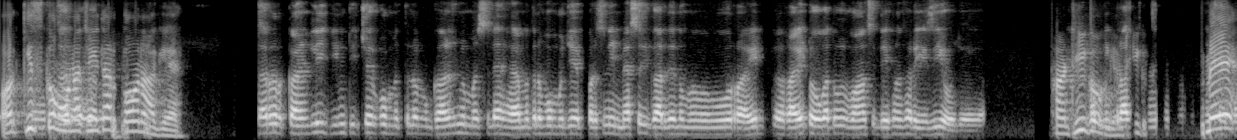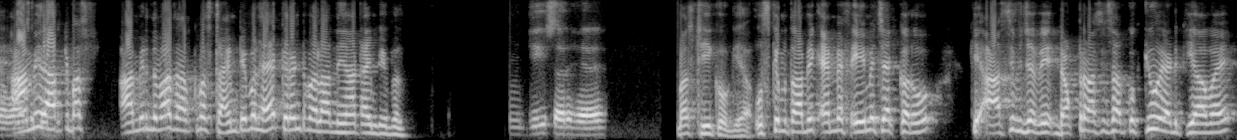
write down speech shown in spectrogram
और किसको होना चाहिए था और कौन आ गया है। सर और काइंडली जिन टीचर को मतलब गर्ल्स में मसला है मतलब वो मुझे पर्सनली मैसेज कर दे तो वो राइट राइट होगा तो वहाँ से देखना सर इजी हो जाएगा। हाँ ठीक हो गया ठीक। मैं आमिर आपके पास आमिर नवाज़ आपके पास टाइम टेबल है? करंट वाला नया टाइम टेबल जी सर है। बस ठीक हो गया। उसके मुताबिक एम एफ़ ए में चेक करो कि आसिफ जवेद डॉक्टर आसिफ साहब को क्यों ऐड किया हुआ है?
